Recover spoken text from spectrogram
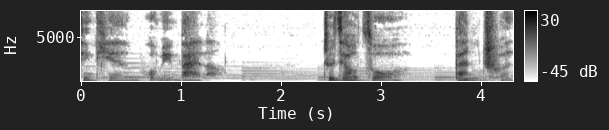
今天我明白了，这叫做单纯。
